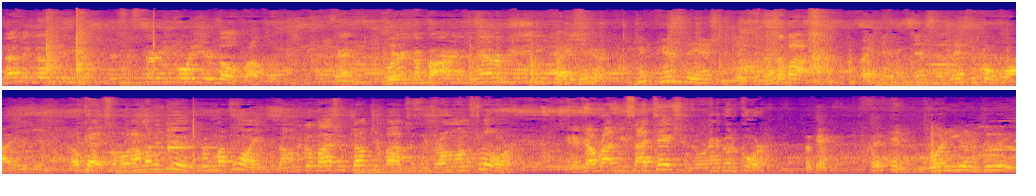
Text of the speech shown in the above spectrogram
Nothing goes in here. This is 30, 40 years old, probably. Okay. Where's the box? There's never been anything Right here. here. Here- Here's the issue, Jason. There's a box. Right there. There's electrical wires in it. Okay, so what I'm gonna do to prove my point is I'm gonna go buy some junction boxes and throw them on the floor. And if y'all write me citations, we're gonna go to court. Okay. But, and what are you gonna do?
